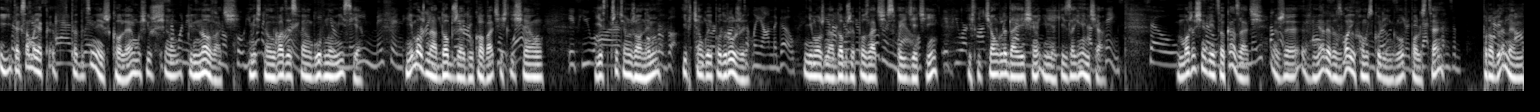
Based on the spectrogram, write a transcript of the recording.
I tak samo jak w tradycyjnej szkole, musisz się pilnować mieć na uwadze swoją główną misję. Nie można dobrze edukować, jeśli się jest przeciążonym i w ciągłej podróży. Nie można dobrze poznać swoich dzieci, jeśli ciągle daje się im jakieś zajęcia. Może się więc okazać, że w miarę rozwoju homeschoolingu w Polsce problemem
